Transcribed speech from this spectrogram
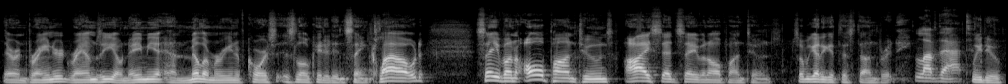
They're in Brainerd, Ramsey, Onamia, and Miller Marine, of course, is located in St. Cloud. Save on all pontoons. I said save on all pontoons. So we got to get this done, Brittany. Love that. We do.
